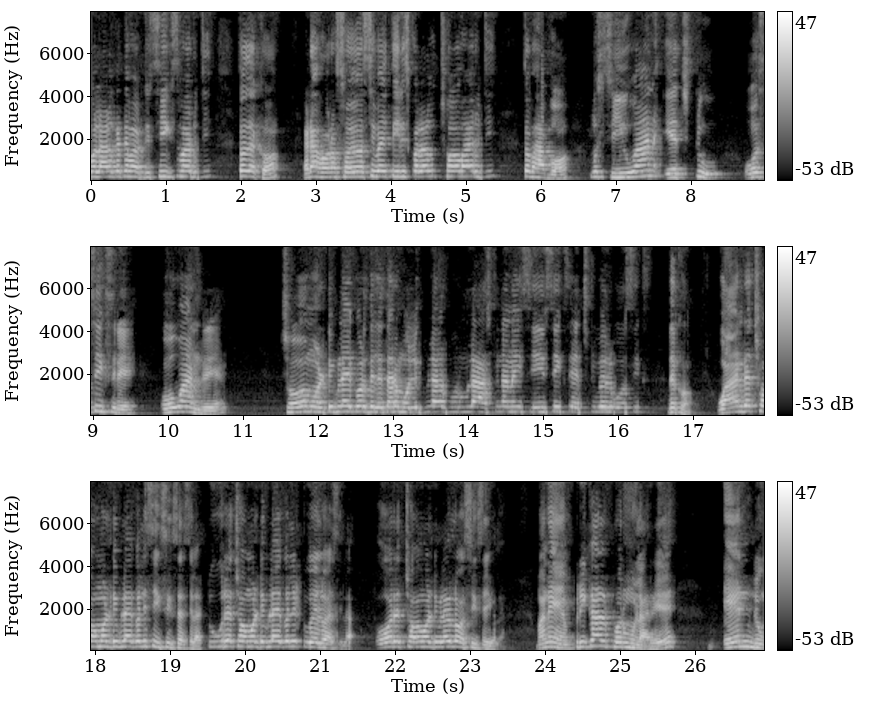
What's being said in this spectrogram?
କଲାବେଳକୁ କେତେ ବାହାରୁଛି ସିକ୍ସ ବାହାରୁଛି ତ ଦେଖ ଏଇଟା ହରଣ ଶହେ ଅଶୀ ବାଇ ତିରିଶ କଲାବେଳକୁ ଛଅ ବାହାରୁଛି ତ ଭାବ ମୁଁ C one H two O ସିକ୍ସରେ ଓ ୱାନ୍ରେ ଛଅ ମଲ୍ଟିପ୍ଲାଏ କରିଦେଲେ ତାର ମଲ୍ଟିପ୍ଲାୟର ଫର୍ମୁଲା ଆସୁଛି ନା ନାହିଁ C six H twelve O six ଦେଖ ୱାନ୍ରେ ଛଅ ମଲ୍ଟିପ୍ଲାଏ କଲି ସିକ୍ସ ସିକ୍ସ ଆସିଲା ଟୁରେ ଛଅ ମଲ୍ଟିପ୍ଲାଏ କଲି ଟୁଏଲ୍ଭ ଆସିଲା ଓରେ ଛଅ ମଲ୍ଟିପ୍ଲାଏ କଲେ ଓ ସିକ୍ସ ହେଇଗଲା ମାନେ ଏମ୍ପ୍ରିକାଲ ଫର୍ମୁଲାରେ ଏନ୍ ଯେଉଁ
